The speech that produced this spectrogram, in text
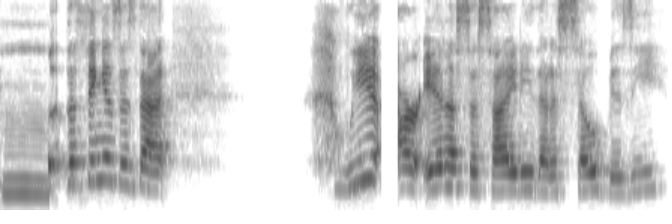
Mm. The thing is, is that we are in a society that is so busy.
